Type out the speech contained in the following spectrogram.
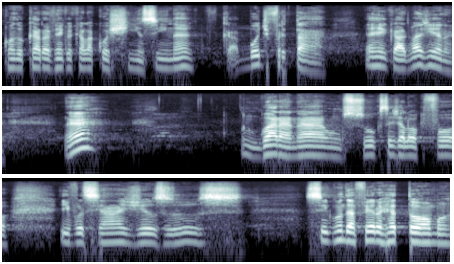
Quando o cara vem com aquela coxinha assim, né? Acabou de fritar. É, Ricardo, imagina, né? Um guaraná, um suco, seja lá o que for. E você, ai, Jesus, segunda-feira eu retomo.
